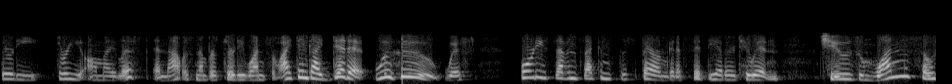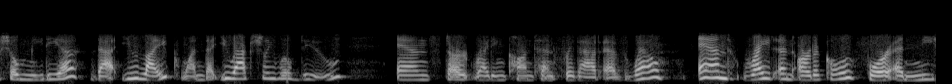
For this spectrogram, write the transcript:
33 on my list, and that was number 31, so I think I did it. Woohoo! With 47 seconds to spare, I'm going to fit the other two in. Choose one social media that you like, one that you actually will do, and start writing content for that as well. And write an article for a niche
